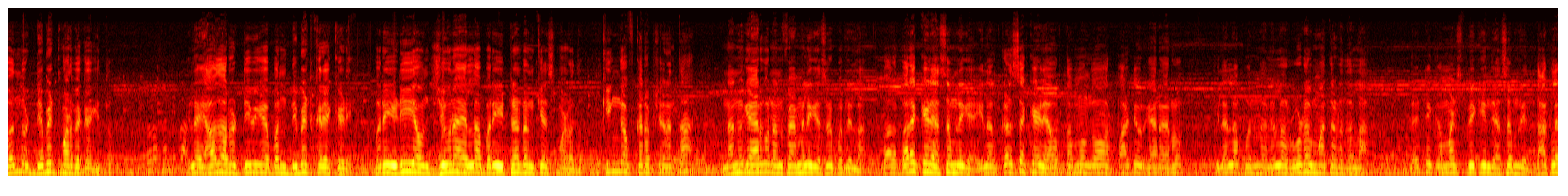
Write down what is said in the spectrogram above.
ಬಂದು ಡಿಬೇಟ್ ಮಾಡಬೇಕಾಗಿತ್ತು. ಇಲ್ಲ, ಯಾವ್ದಾದ್ರು ಟಿವಿಗೆ ಬಂದು ಡಿಬೇಟ್ ಕರೆಯೋಕೆ ಕೇಳಿ. ಬರೀ ಇಡೀ ಅವ್ನ ಜೀವನ ಎಲ್ಲ ಬರೀ ಇಟ್ಟಂಡನ್ ಕೇಸ್ ಮಾಡೋದು. ಕಿಂಗ್ ಆಫ್ ಕರಪ್ಷನ್ ಅಂತ ನನಗೆ ಯಾರಿಗೂ ನನ್ನ ಫ್ಯಾಮಿಲಿಗೆ ಹೆಸರು ಬರಲಿಲ್ಲ. ಬರಕ್ಕೆ ಕೇಳಿ ಅಸೆಂಬ್ಲಿಗೆ ಇಲ್ಲ ಕಳ್ಸಕ್ಕೆ ಕೇಳಿ. ಅವ್ರ ತಮ್ಮಂಗೋ, ಅವ್ರ ಪಾರ್ಟಿಯವ್ರಿಗೆ ಯಾರ್ಯಾರು ಇಲ್ಲೆಲ್ಲ ಬಂದು ಅಲ್ಲೆಲ್ಲ ರೋಡಲ್ಲಿ ಮಾತಾಡೋದಲ್ಲ. Let come and speak the assembly ದಾಖಲೆ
